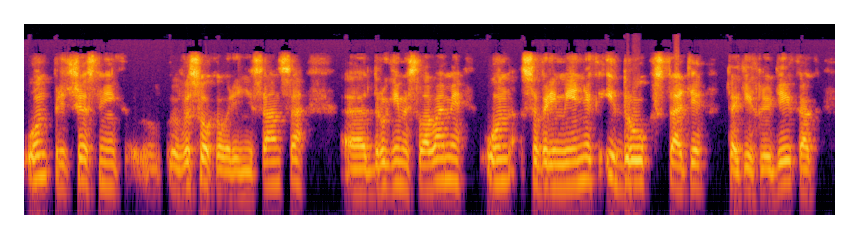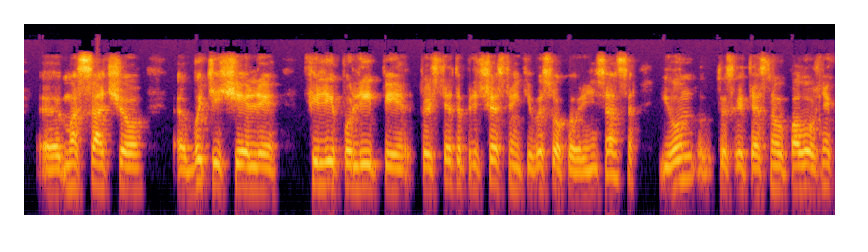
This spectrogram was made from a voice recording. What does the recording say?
Он предшественник высокого Ренессанса, э, другими словами, он современник и друг, кстати, таких людей, как э, Массачо, Боттичелли, Филиппо Липпи, то есть это предшественники высокого Ренессанса, и он, так сказать, основоположник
